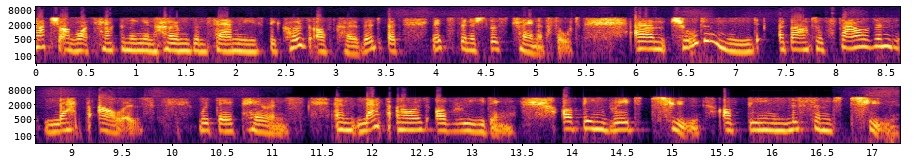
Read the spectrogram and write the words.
touch on what's happening in homes and families because of COVID. But let's finish this train of thought. Um, children need about a thousand lap hours with their parents and lap hours of reading, of being read to, of being listened to.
